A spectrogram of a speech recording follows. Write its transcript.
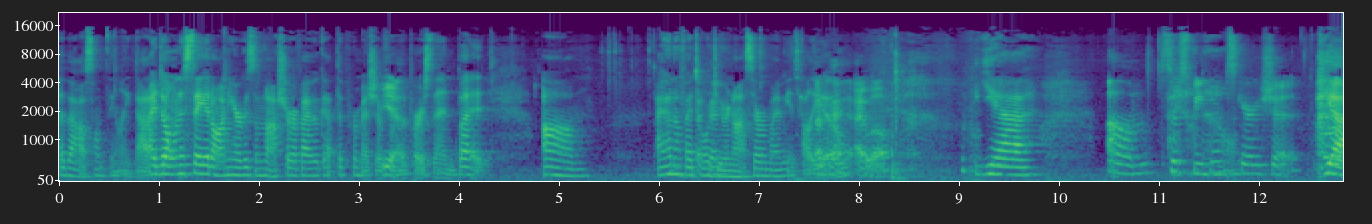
about something like that. I don't want to say it on here because I'm not sure if I would get the permission Yeah. from the person, but um, I don't know if I told Okay. you or not. So remind me to tell you. Okay, I will. Yeah, Um, so speaking know. of scary shit, yeah.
